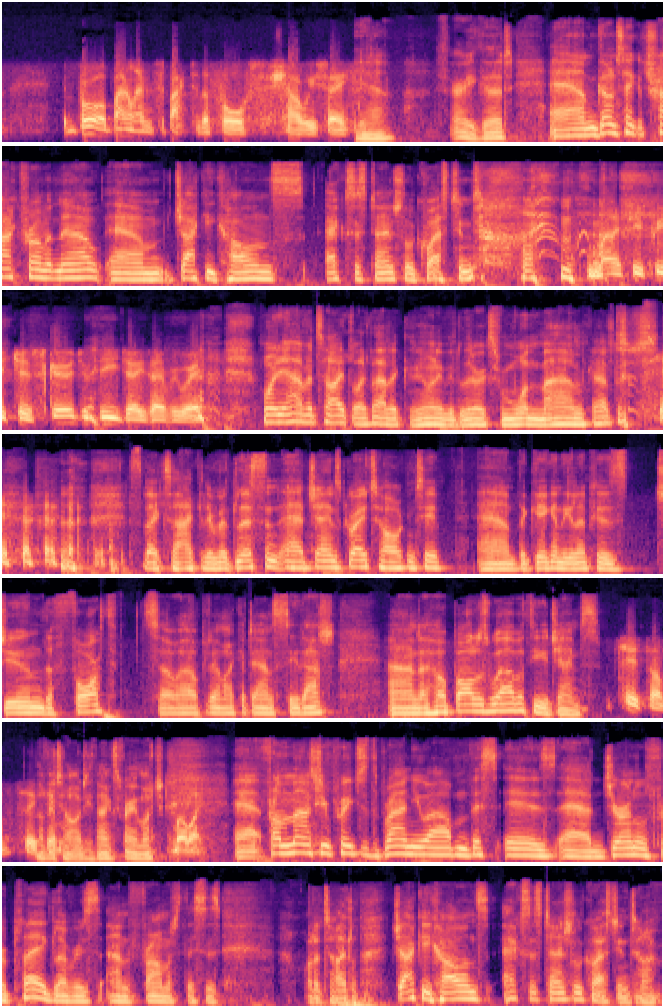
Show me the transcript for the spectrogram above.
brought a balance back to the force, shall we say? Yeah. Very good. Um, I'm going to take a track from it now. Um, Jackie Collins, existential question time. Manic Preachers, scourge of DJs everywhere. when you have a title like that, it can only be the lyrics from one man, can't it? Spectacular. But listen, uh, James, great talking to you. Um, the gig in the Olympia is June the 4th, so hopefully I might get down to see that. And I hope all is well with you, James. Cheers, Tom. Take Lovely talking to you. Thanks very much. Bye-bye. Uh, from the Man Who Preaches, the brand new album. This is uh, Journal for Plague Lovers, and from it, this is what a title: Jackie Collins, Existential Question Time.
